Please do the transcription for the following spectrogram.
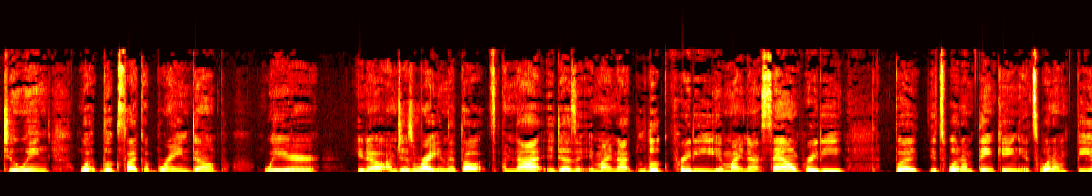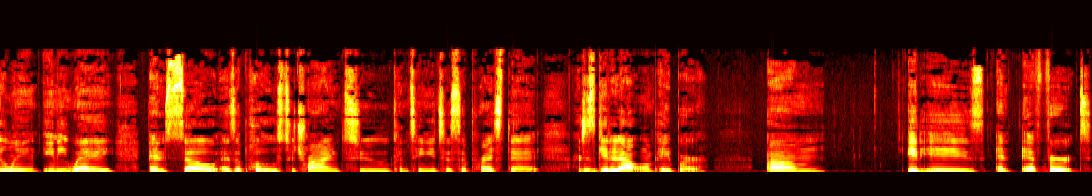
doing what looks like a brain dump where you know, I'm just writing the thoughts. I'm not, it doesn't, it might not look pretty, it might not sound pretty, but it's what I'm thinking, it's what I'm feeling anyway. And so, as opposed to trying to continue to suppress that, I just get it out on paper. Um, it is an effort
